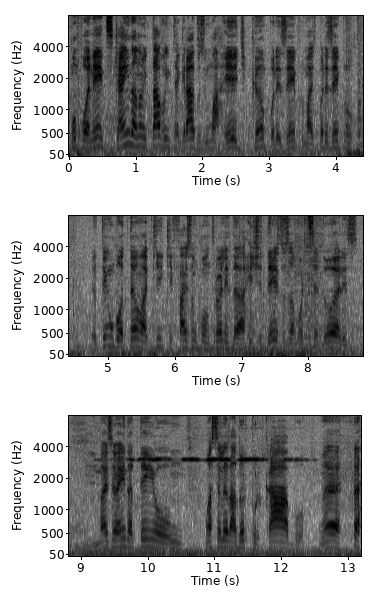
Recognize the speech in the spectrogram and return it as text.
componentes que ainda não estavam integrados em uma rede CAM, por exemplo, mas por exemplo, eu tenho um botão aqui que faz um controle da rigidez dos amortecedores, mas eu ainda tenho um, um acelerador por cabo, né?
